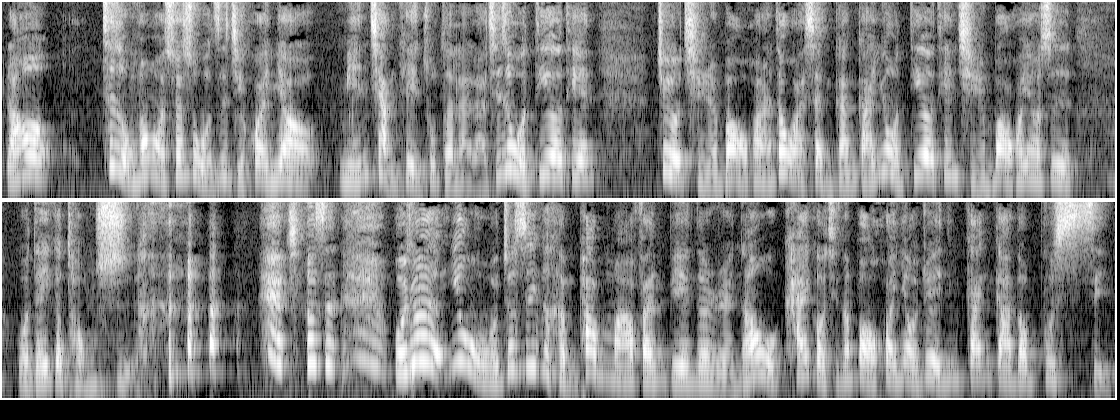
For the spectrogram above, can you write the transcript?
然后这种方法算是我自己换药勉强可以做得来了。其实我第二天就有请人帮我换了，但我还是很尴尬，因为我第二天请人帮我换药是我的一个同事，就是我觉得，因为我就是一个很怕麻烦别人的人，然后我开口请他帮我换药，我就已经尴尬到不行。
